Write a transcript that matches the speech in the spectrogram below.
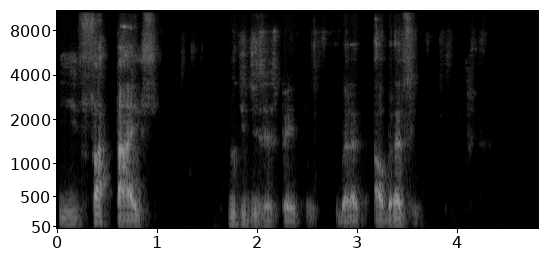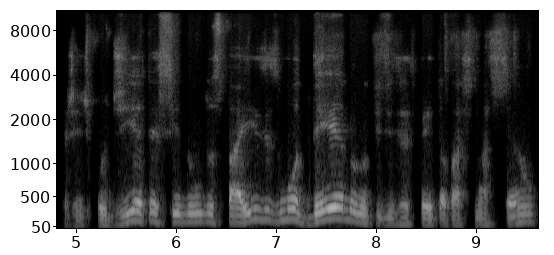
e fatais no que diz respeito ao Brasil. A gente podia ter sido um dos países modelo no que diz respeito à vacinação,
